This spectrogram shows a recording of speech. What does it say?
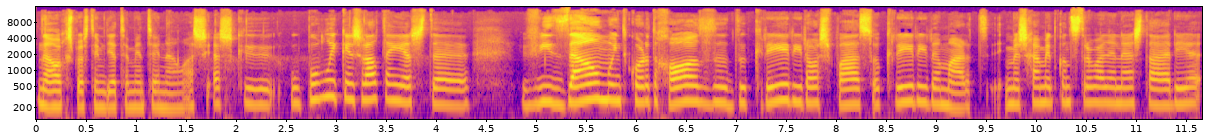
Não, a resposta imediatamente é não. Acho, acho que o público em geral tem esta visão muito cor-de-rosa de querer ir ao espaço ou querer ir a Marte. Mas realmente quando se trabalha nesta área,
